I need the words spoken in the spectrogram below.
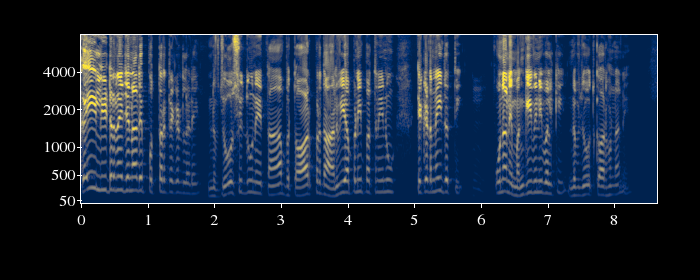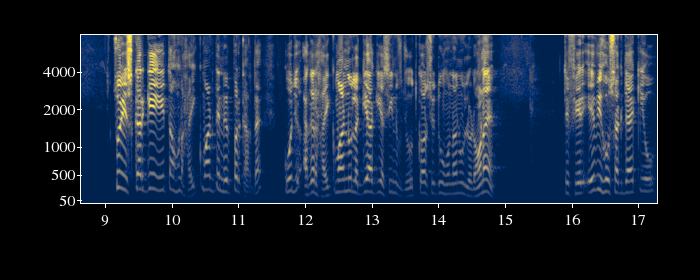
ਕਈ ਲੀਡਰ ਨੇ ਜਿਨ੍ਹਾਂ ਦੇ ਪੁੱਤਰ ਟਿਕਟ ਲੜੇ। ਨਵਜੋਤ ਸਿੱਧੂ ਨੇ ਤਾਂ ਬਤੌਰ ਪ੍ਰਧਾਨ ਵੀ ਆਪਣੀ ਪਤਨੀ ਨੂੰ ਟਿਕਟ ਨਹੀਂ ਦਿੱਤੀ। ਉਹਨਾਂ ਨੇ ਮੰਗੀ ਵੀ ਨਹੀਂ ਬਲਕਿ ਨਵਜੋਤ ਕੌਰ ਉਹਨਾਂ ਨੇ। ਸੋ ਇਸ ਕਰਕੇ ਇਹ ਤਾਂ ਹੁਣ ਹਾਈ ਕਮਾਂਡ ਤੇ ਨਿਰਭਰ ਕਰਦਾ। ਕੁਝ ਅਗਰ ਹਾਈ ਕਮਾਂਡ ਨੂੰ ਲੱਗਿਆ ਕਿ ਅਸੀਂ ਨਵਜੋਤ ਕੌਰ ਸਿੱਧੂ ਉਹਨਾਂ ਨੂੰ ਲੜਾਉਣਾ ਹੈ ਤੇ ਫਿਰ ਇਹ ਵੀ ਹੋ ਸਕਦਾ ਹੈ ਕਿ ਉਹ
